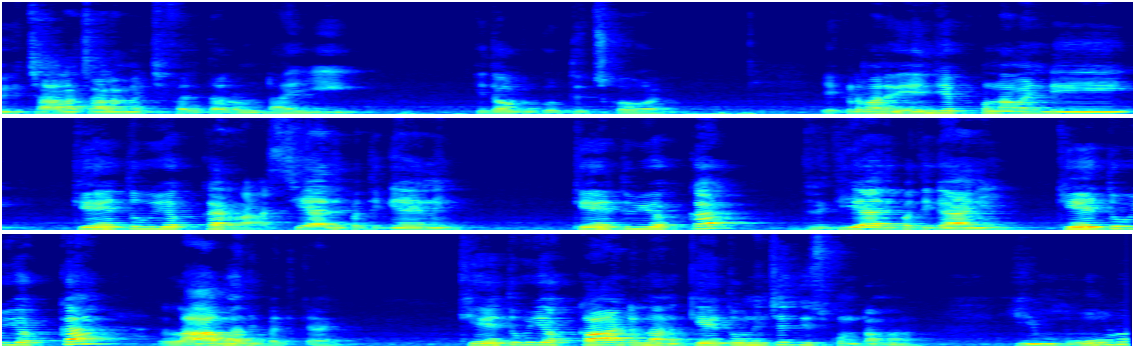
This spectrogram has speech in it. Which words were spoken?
మీకు చాలా చాలా మంచి ఫలితాలు ఉంటాయి. ఇది ఒకటి గుర్తుంచుకోవాలి. ఇక్కడ మనం ఏం చెప్పుకున్నామండి? కేతువు యొక్క రాశ్యాధిపతి కానీ కేతువు యొక్క ద్వితీయాధిపతి కానీ కేతువు యొక్క లాభాధిపతి కానీ కేతువు యొక్క అంటున్నాను. కేతువు నుంచే తీసుకుంటాం మనం. ఈ మూడు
